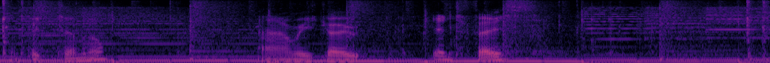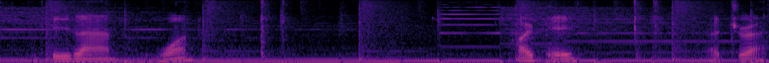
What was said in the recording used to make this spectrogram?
config terminal, and we go interface VLAN 1 IP address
